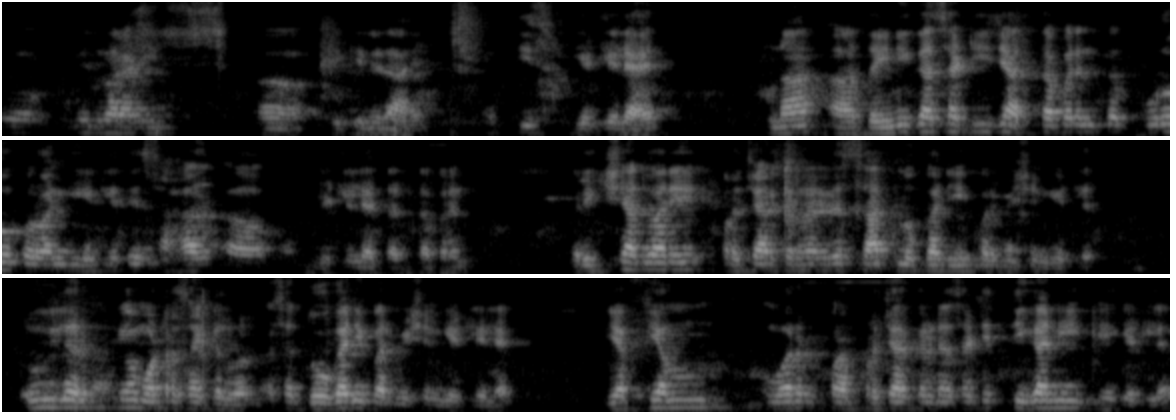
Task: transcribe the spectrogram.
उमेदवारांनी हे केलेलं आहे. तीस घेतलेले आहेत. पुन्हा दैनिकासाठी जे आत्तापर्यंत पूर्व परवानगी घेतली ते सहा घेतलेले आहेत आत्तापर्यंत. रिक्षाद्वारे प्रचार करणाऱ्या सात लोकांनी परमिशन घेतले टू व्हीलर किंवा मोटरसायकलवर अशा दोघांनी परमिशन घेतलेले आहे एफ एमवर प्र प्रचार करण्यासाठी तिघांनी हे घेतले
